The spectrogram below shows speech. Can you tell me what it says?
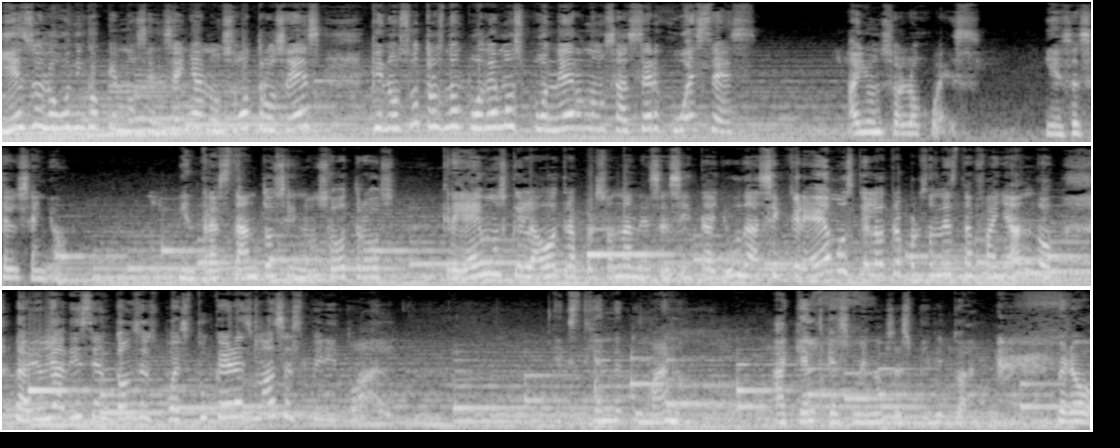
Y eso lo único que nos enseña a nosotros es que nosotros no podemos ponernos a ser jueces hay un solo juez y ese es el Señor. Mientras tanto, si nosotros creemos que la otra persona necesita ayuda, si creemos que la otra persona está fallando, la Biblia dice entonces, pues tú que eres más espiritual, extiende tu mano a aquel que es menos espiritual. Pero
